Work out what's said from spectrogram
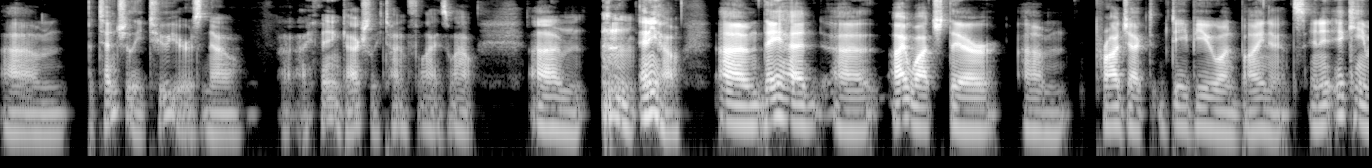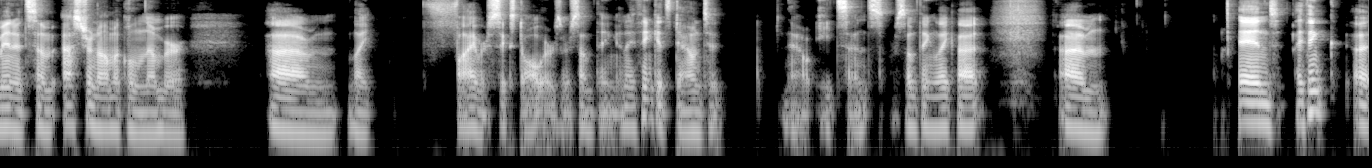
um, potentially two years now. I think actually time flies. Wow. Um, anyhow, um, they had, uh, I watched their um, project debut on Binance, and it, it, came in at some astronomical number, um, like five or six dollars or something. And I think it's down to now eight cents or something like that. Um, and I think uh,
